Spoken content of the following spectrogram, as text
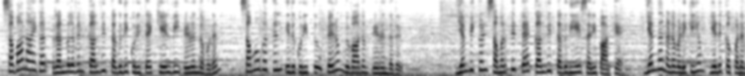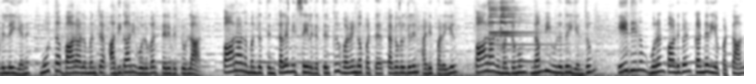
சபாநாயகர் ரன்வலவின் கல்வி தகுதி குறித்த கேள்வி எழுந்தவுடன் சமூகத்தில் இது குறித்து பெரும் விவாதம் எழுந்தது. எம்பிக்கள் சமர்ப்பித்த கல்வி தகுதியை சரிபார்க்க எந்த நடவடிக்கையும் எடுக்கப்படவில்லை என மூத்த பாராளுமன்ற அதிகாரி ஒருவர் தெரிவித்துள்ளார். பாராளுமன்றத்தின் தலைமைச் செயலகத்திற்கு வழங்கப்பட்ட தகவல்களின் அடிப்படையில் பாராளுமன்றமும் நம்பியுள்ளது என்றும் ஏதேனும் முரண்பாடுகள் கண்டறியப்பட்டால்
